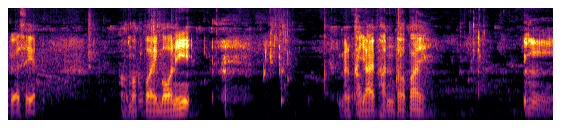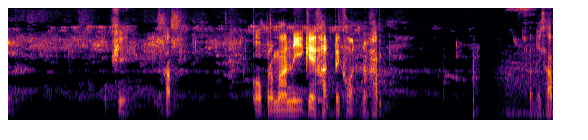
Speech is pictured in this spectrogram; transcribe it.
เหลือเศษ เอามาปล่อยบ่อนี้ มันขยายพันธุ์ต่อไปโอเคนะครับ ก็ประมาณนี้แก้ขัดไปก่อนนะครับ สวัสดีครับ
